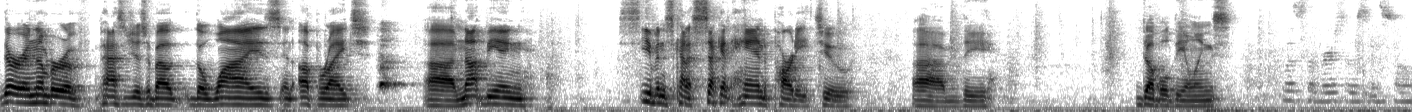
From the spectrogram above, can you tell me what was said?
There are a number of passages about the wise and upright uh, not being even kind of second-hand party to um, the double dealings. What's the verses in Psalm?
